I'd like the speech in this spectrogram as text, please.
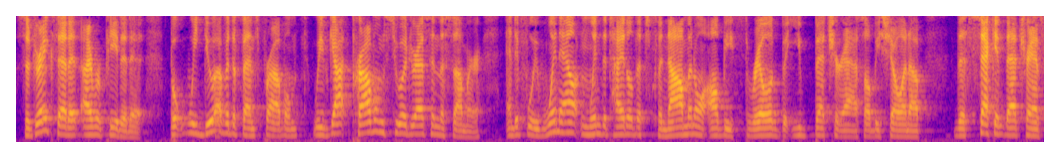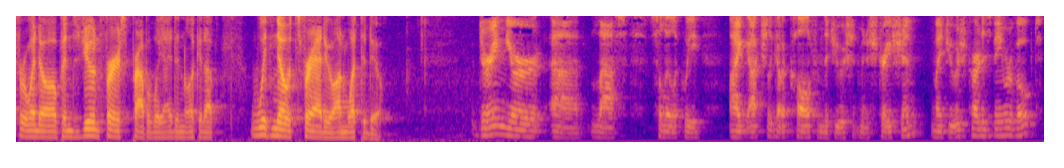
So Drake said it, I repeated it. But we do have a defense problem. We've got problems to address in the summer. And if we win out and win the title, that's phenomenal. I'll be thrilled, but you bet your ass I'll be showing up the second that transfer window opens, June 1st, probably, I didn't look it up, with notes for Edu on what to do. During your uh, last soliloquy, I actually got a call from the Jewish administration. My Jewish card is being revoked.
